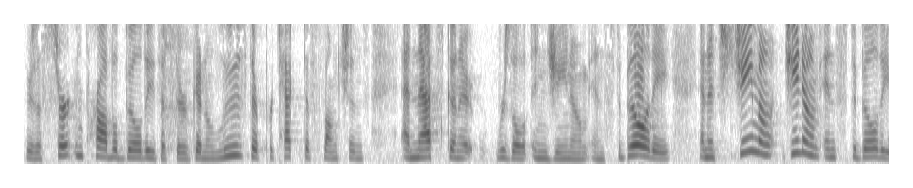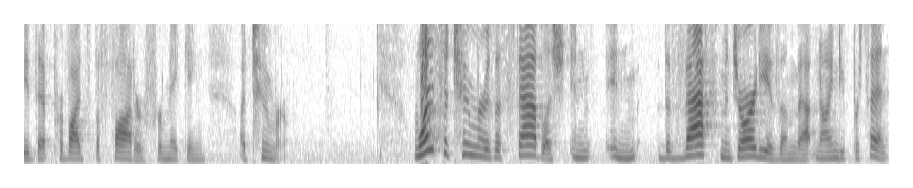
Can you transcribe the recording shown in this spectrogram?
there's a certain probability that they're going to lose their protective functions, and that's going to result in genome instability. And it's genome, genome instability that provides the fodder for making a tumor. Once a tumor is established, in, in the vast majority of them, about 90%,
